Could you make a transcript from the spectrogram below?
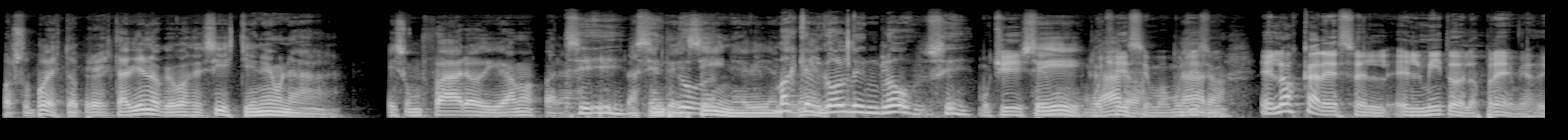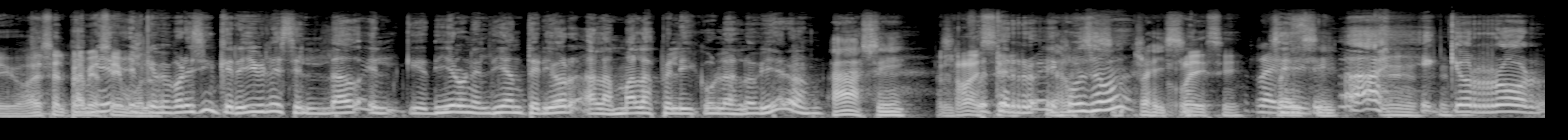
Por supuesto, pero está bien lo que vos decís, tiene una es un faro, digamos, para Sí, la gente de duda. cine, evidentemente. Más que el Golden Globe, sí. Muchísimo, Sí, claro, muchísimo, muchísimo. claro. El Oscar es el, el mito de los premios, digo, es el premio También símbolo. el que me parece increíble es el, lado, el que dieron el día anterior a las malas películas. ¿Lo vieron? Ah, sí. El ¿Cómo se llama? Sí, sí. sí. ¡Ay, qué horror!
